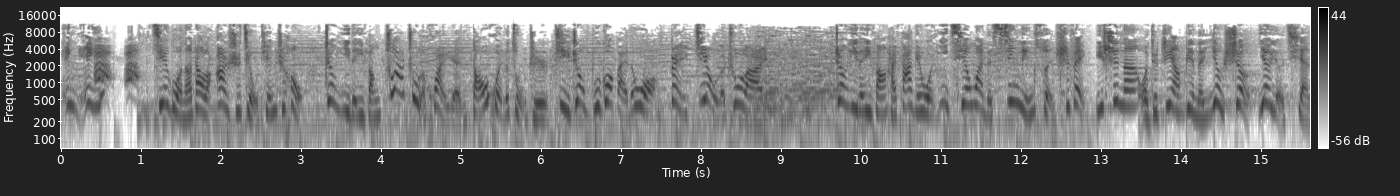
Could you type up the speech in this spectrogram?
嘤嘤。结果呢，到了二十九天之后，正义的一方抓住了坏人，捣毁了组织，体重不过百的我被救了出来。正义的一方还发给我一千万的心灵损失费，于是呢，我就这样变得又瘦又有钱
